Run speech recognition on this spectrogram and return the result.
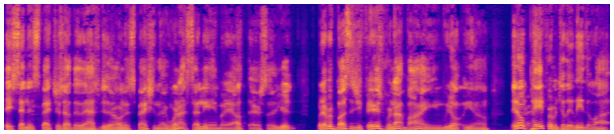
they send inspectors out there that have to do their own inspection. Like we're not sending anybody out there. So you're whatever buses you face, we're not buying. We don't you know they don't Right. pay for them until they leave the lot.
